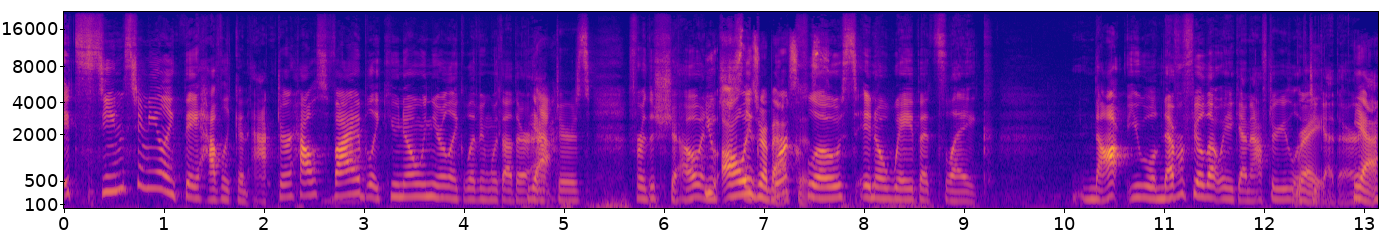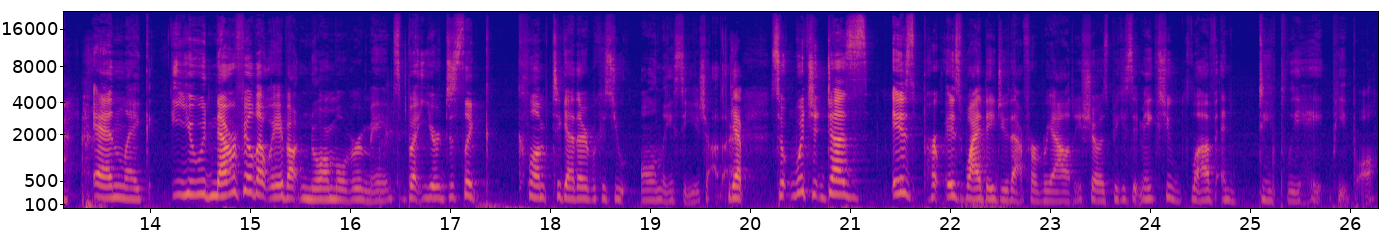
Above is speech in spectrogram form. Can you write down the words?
it seems to me like they have like an actor house vibe, like you know when you're like living with other Yeah. actors for the show, and You always like, rub we're asses. close in a way that's like not you will never feel that way again after you live Right. together. Yeah. and like you would never feel that way about normal roommates, but you're just like clumped together because you only see each other. Yep. So which does is per, is why they do that for reality shows because it makes you love and deeply hate people,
